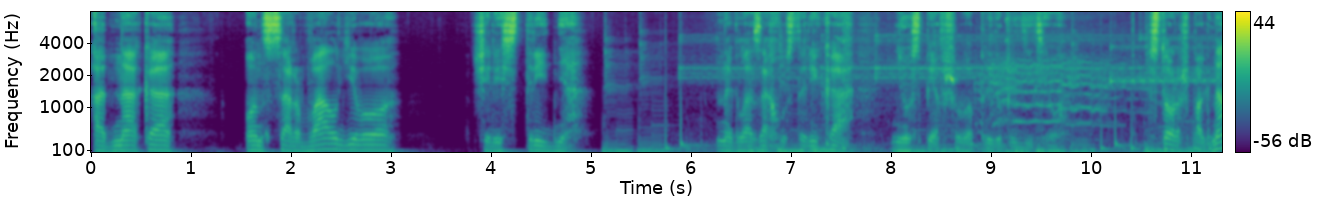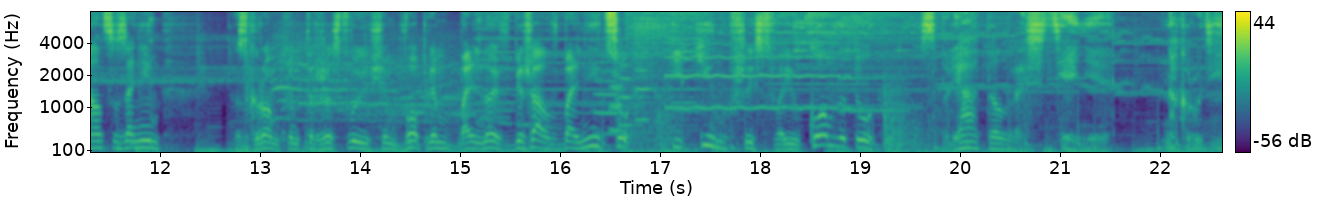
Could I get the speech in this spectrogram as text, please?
Однако он сорвал его через три дня на глазах у старика, не успевшего предупредить его. Сторож погнался за ним, с громким торжествующим воплем больной вбежал в больницу и, кинувшись в свою комнату, спрятал растение на груди.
